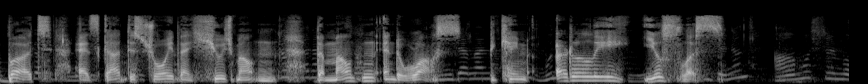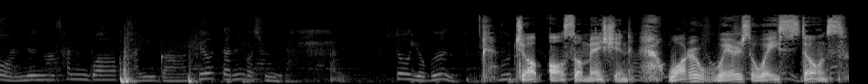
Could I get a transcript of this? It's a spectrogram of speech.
But as God destroyed that huge mountain, the mountain and the rocks became utterly useless. Job also mentioned, Water wears away stones.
